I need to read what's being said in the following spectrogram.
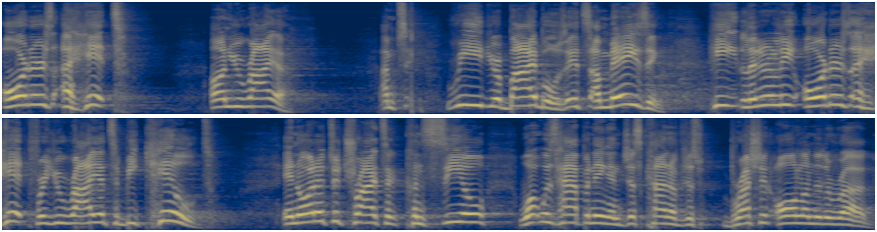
orders a hit on Uriah. I'm t- read your Bibles, it's amazing. He literally orders a hit for Uriah to be killed in order to try to conceal what was happening and just kind of just brush it all under the rug.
